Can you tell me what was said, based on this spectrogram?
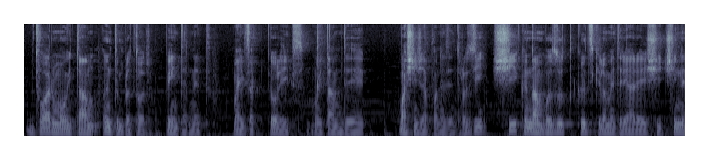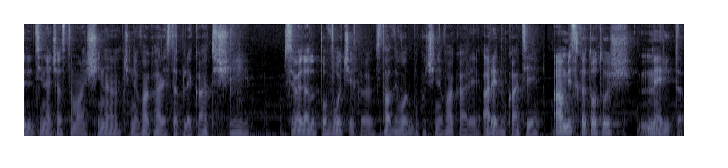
doar mă uitam întâmplător pe internet, mai exact pe OLX, mă uitam de mașini japoneze într-o zi și când am văzut câți kilometri are și cine deține această mașină, cineva care stă plecat și se vedea după voce că stau de vorbă cu cineva care are educație, am zis că totuși merită,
